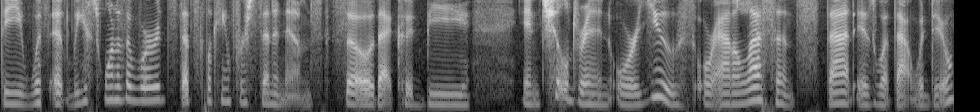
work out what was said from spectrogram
The with at least one of the words that's looking for synonyms. So that could be in children or youth or adolescence. That is what that would do.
